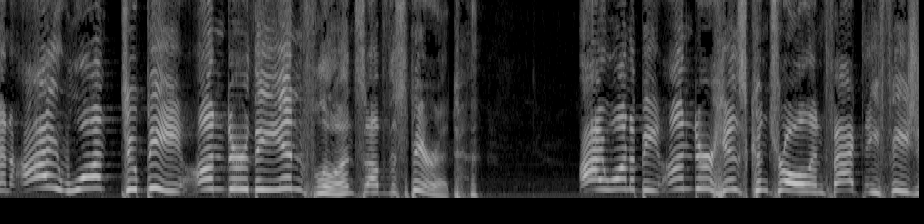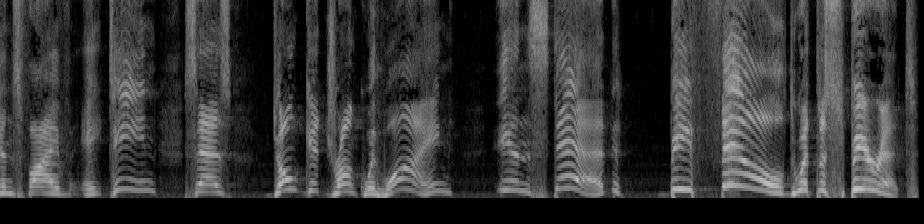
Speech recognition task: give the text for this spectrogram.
And I want to be under the influence of the Spirit. I want to be under his control. In fact, Ephesians 5:18 says, "Don't get drunk with wine, instead be filled with the Spirit."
